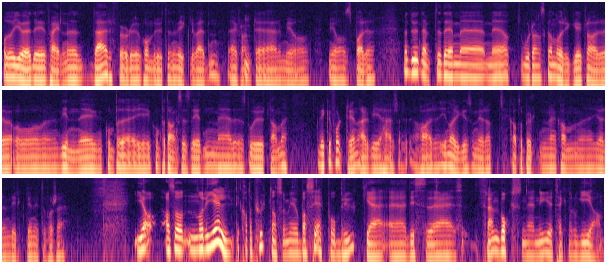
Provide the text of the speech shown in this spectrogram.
Og du gjør de feilene der før du kommer ut i den virkelige verden, det er klart det er mye å, mye å spare. Men du nevnte det med, med at hvordan skal Norge klare å vinne i, kompe i kompetansestriden med det store utlandet. Hvilke fortrinn er det vi her har i Norge som gjør at katapulten kan eh, gjøre en virkelig nytte for seg? Ja, altså Når det gjelder katapultene, som er jo basert på å bruke eh, disse eh, fremvoksende nye teknologiene,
